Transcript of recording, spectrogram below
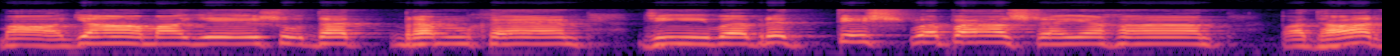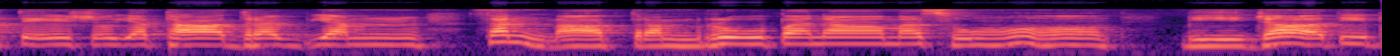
मायामयेषु दद्ब्रह्म जीववृत्तिष्वपाश्रयः पदार्थेषु यथा द्रव्यं सन्मात्रं रूपनामसु बीजातिपञ्चतान्तासु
